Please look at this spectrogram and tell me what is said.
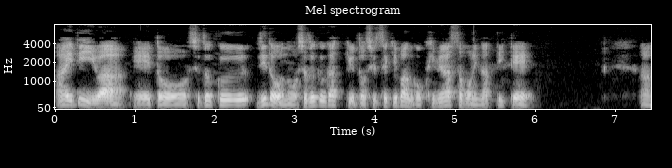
ID は、えっ、と、所属、児童の所属学級と出席番号を組み合わせたものになっていて、あ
